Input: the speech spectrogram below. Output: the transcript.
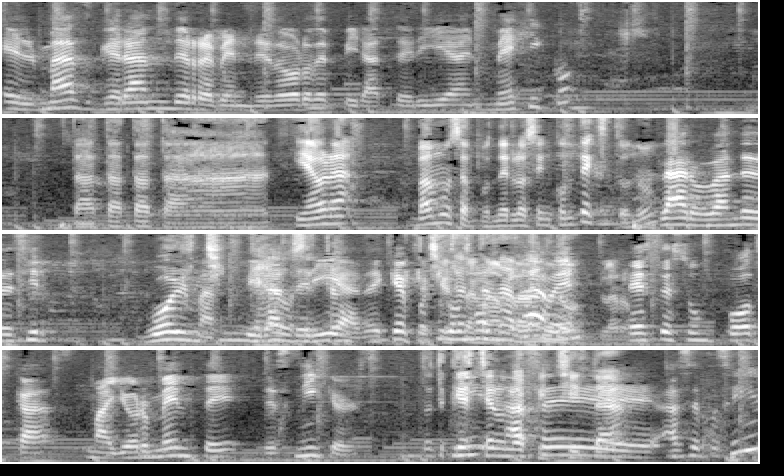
el más grande revendedor de piratería en México. Ta, ta, ta, ta. Y ahora vamos a ponerlos en contexto, ¿no? Claro, van de decir Walmart, piratería. están- ¿De qué? ¿de Porque están no hablando? saben, Claro. este es un podcast mayormente de sneakers. ¿No te quieres echar una hace- fichita? Hace, pues, sí,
